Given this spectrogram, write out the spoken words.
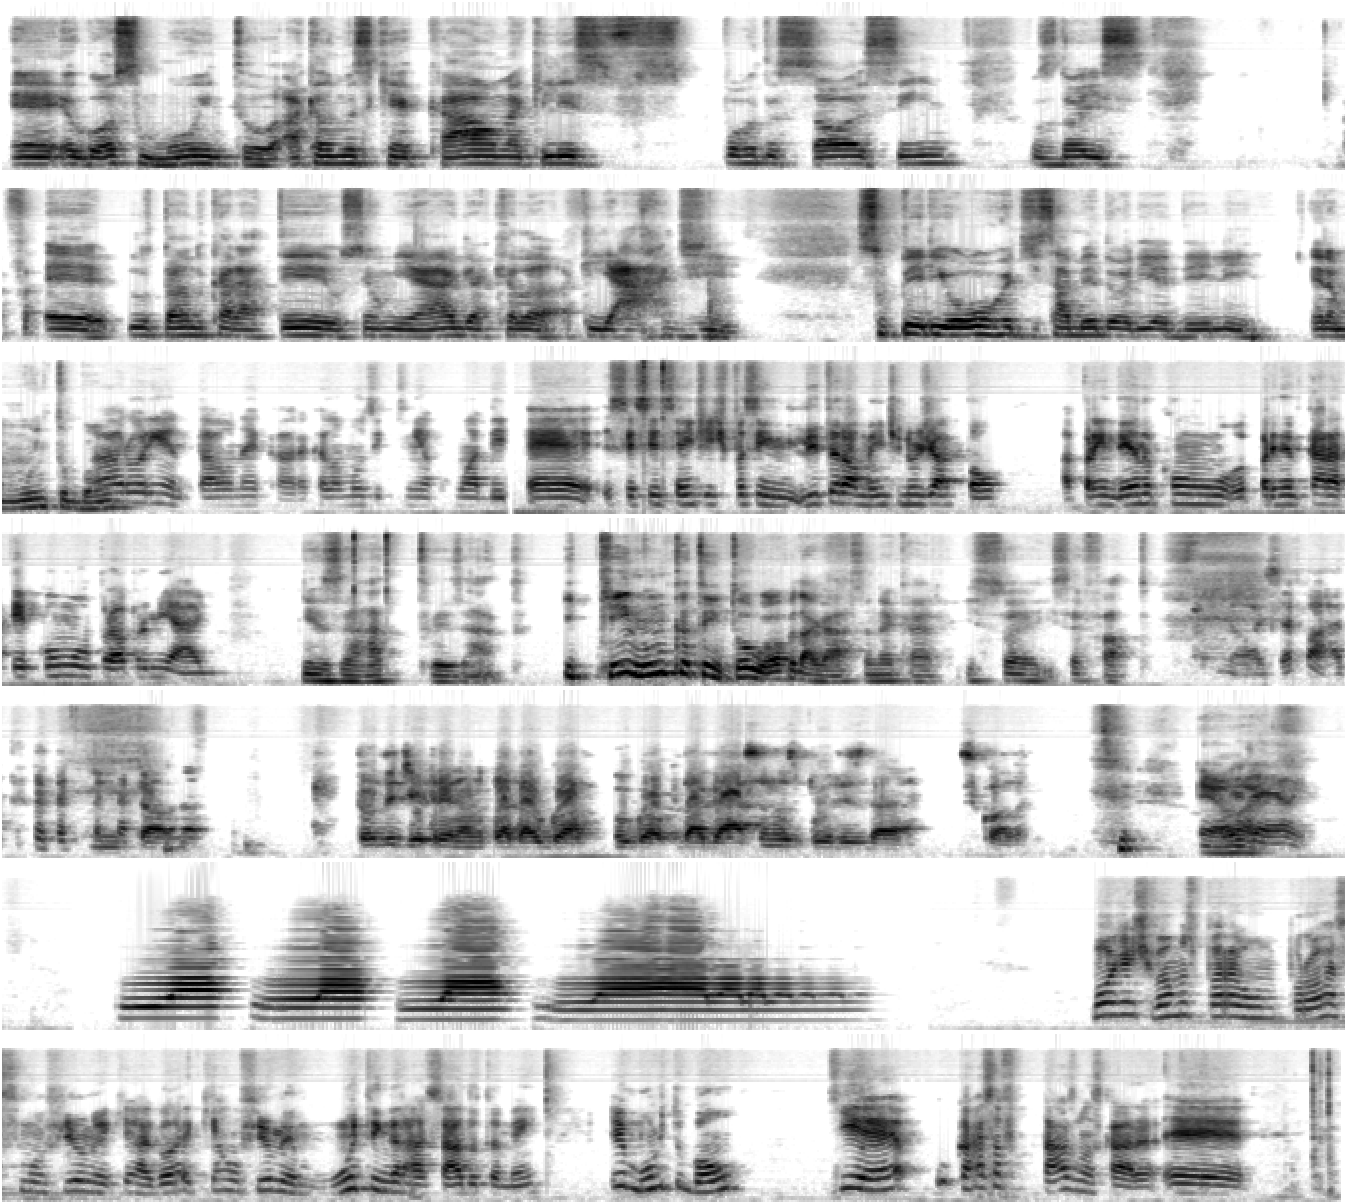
é, eu gosto muito. Aquela musiquinha calma, aqueles pôr do sol assim, os dois é, lutando karatê, o Sr. Miyagi, aquela, aquele ar de superior de sabedoria dele era muito bom. Ar oriental, né, cara? Aquela musiquinha com a de... é, você se sente tipo assim, literalmente no Japão, aprendendo com aprendendo karatê com o próprio Miyagi. Exato, exato. E quem nunca tentou o golpe da garça, né, cara? Isso é, isso é fato. Não, isso é fato. então, né? todo dia treinando para dar o golpe, o golpe da garça nos bullies da escola. é, é, Bom, gente, vamos para um próximo filme aqui agora, que é um filme muito engraçado também e muito bom, que é o Caça Fantasmas, cara. É,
